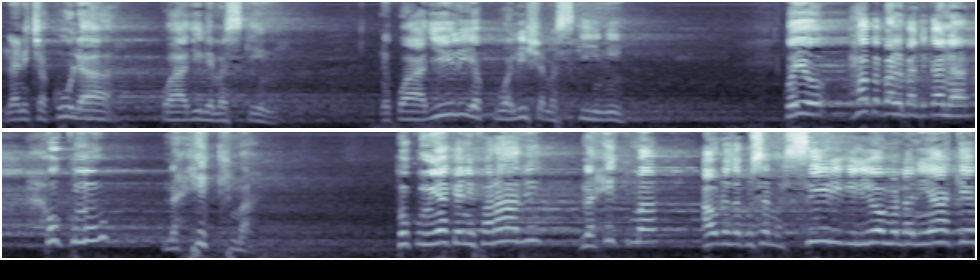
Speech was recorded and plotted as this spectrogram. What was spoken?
na ni chakula kwa ajili ya maskini, ni kwa ajili ya kuwalisha maskini. Kwa hiyo hapa panapatikana hukumu na hikma hukumu yake ni faradhi na hikma au unaweza kusema siri iliyomo ndani yake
